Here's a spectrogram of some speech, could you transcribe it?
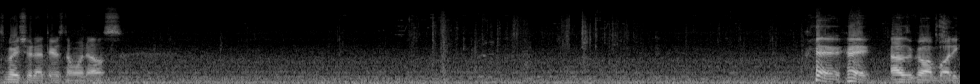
Let's make sure that there's no one else. Hey, hey, how's it going, buddy?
